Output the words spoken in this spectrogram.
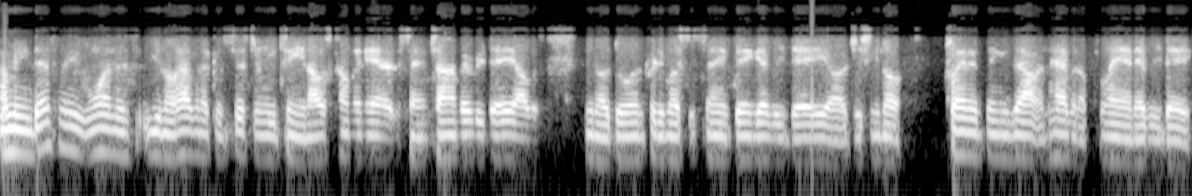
I mean, definitely one is, you know, having a consistent routine. I was coming in at the same time every day. I was, you know, doing pretty much the same thing every day, or uh, just, you know, planning things out and having a plan every day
